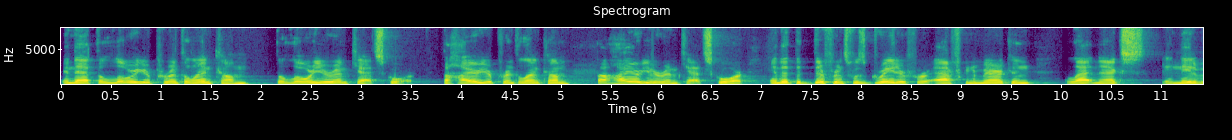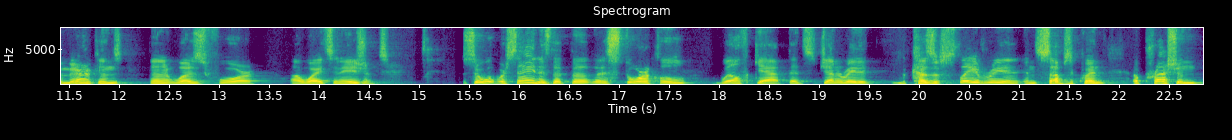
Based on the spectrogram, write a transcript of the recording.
and that the lower your parental income, the lower your MCAT score. The higher your parental income, the higher your MCAT score, and that the difference was greater for African American, Latinx, and Native Americans than it was for uh, whites and Asians. So, what we're saying is that the, the historical wealth gap that's generated because of slavery and, and subsequent oppression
